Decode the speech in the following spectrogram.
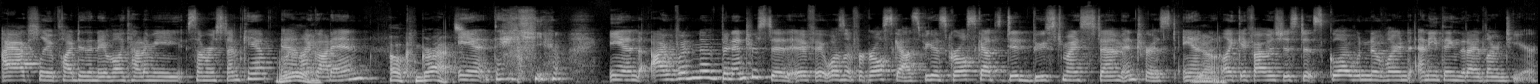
I actually applied to the Naval Academy summer STEM camp and I got in. oh congrats And thank you. And I wouldn't have been interested if it wasn't for Girl Scouts because Girl Scouts did boost my STEM interest. And Yeah. like if I was just at school, I wouldn't have learned anything that I'd learned here.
